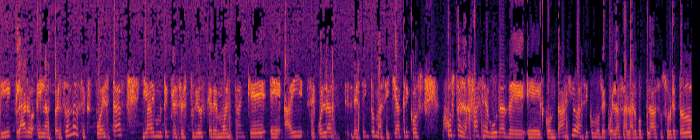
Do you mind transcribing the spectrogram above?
Sí, claro. En las personas expuestas ya hay múltiples estudios que demuestran que eh, hay secuelas de síntomas psiquiátricos justo en la fase aguda del de, eh, contagio, así como secuelas a largo plazo. Sobre todo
